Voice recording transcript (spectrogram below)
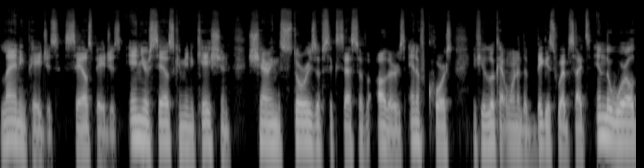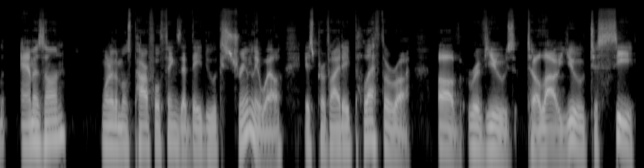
landing pages, sales pages, in your sales communication, sharing the stories of success of others. And of course, if you look at one of the biggest websites in the world, Amazon, one of the most powerful things that they do extremely well is provide a plethora of reviews to allow you to see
